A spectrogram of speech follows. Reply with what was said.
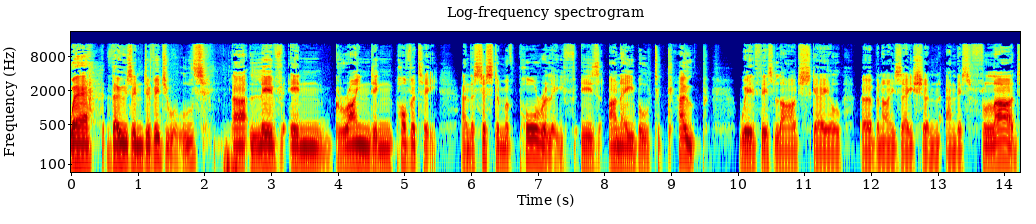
where those individuals uh, live in grinding poverty, and the system of poor relief is unable to cope with this large scale urbanization and this flood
